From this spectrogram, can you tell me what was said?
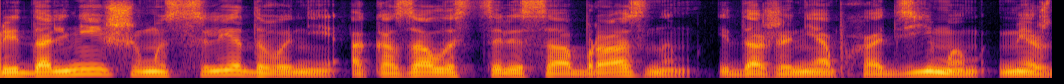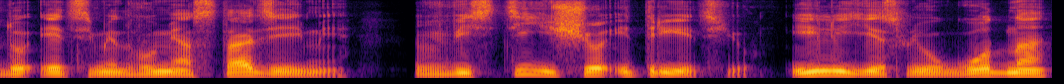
При дальнейшем исследовании оказалось целесообразным и даже необходимым между этими двумя стадиями ввести еще и третью, или, если угодно,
